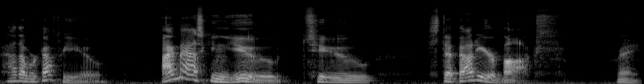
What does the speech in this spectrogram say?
how'd that work out for you? I'm asking you to step out of your box Right.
